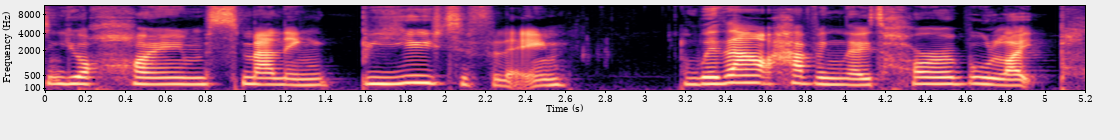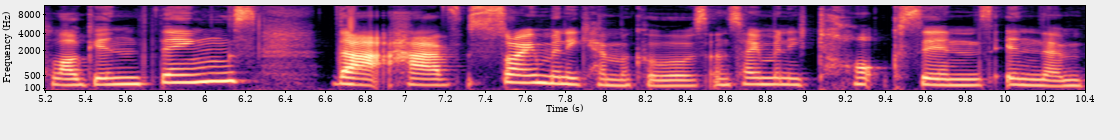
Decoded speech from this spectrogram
your home smelling beautifully without having those horrible like plug-in things that have so many chemicals and so many toxins in them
